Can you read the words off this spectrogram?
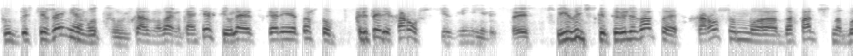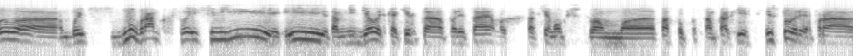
тут достижением вот в сказанном вами контексте является скорее то, что критерии хорошести изменились. То есть в языческой цивилизации хорошим э, достаточно было быть ну, в рамках своей семьи и там, не делать каких-то порицаемых со всем обществом э, поступков. Там как есть история про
